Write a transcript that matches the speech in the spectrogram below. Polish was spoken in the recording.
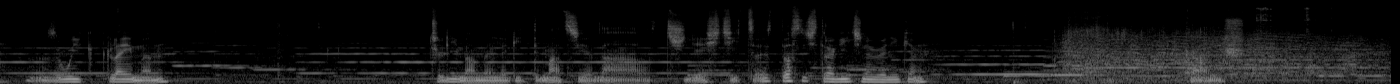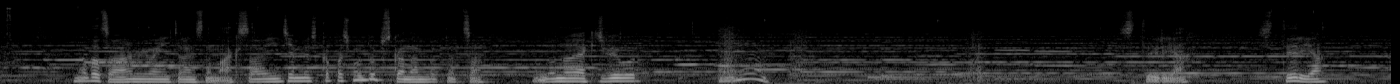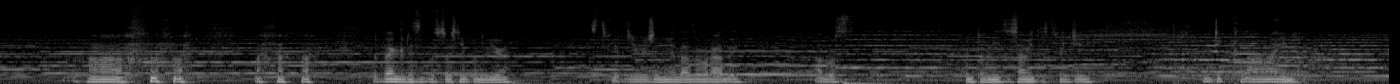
z weak claimem. Czyli mamy legitymację na 30, co jest dosyć tragicznym wynikiem. Kalisz. No to co, Army Maintenance na maksa i idziemy skopać mu dubsko, no bo to co? No, no jakiś wybór? No nie. Styria. Styria? Aha. to Węgry co to wcześniej podbiły. Stwierdziły, że nie dadzą rady. Albo buntownicy sami to stwierdzili. Decline.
